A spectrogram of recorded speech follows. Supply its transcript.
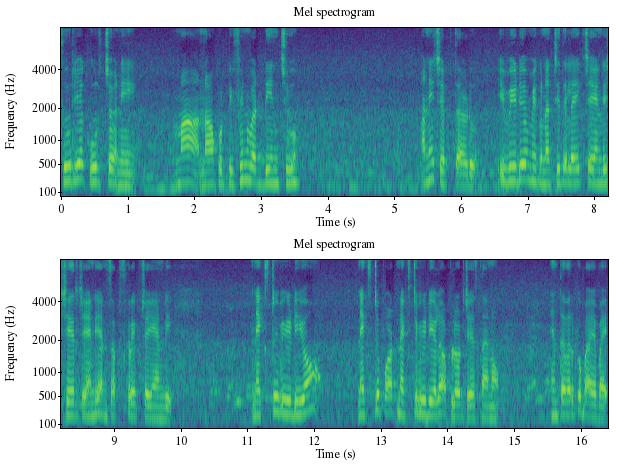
సూర్య కూర్చొని మా నాకు టిఫిన్ వడ్డించు అని చెప్తాడు. ఈ వీడియో మీకు నచ్చితే లైక్ చేయండి షేర్ చేయండి అండ్ సబ్స్క్రైబ్ చేయండి. Next video next part next వీడియోలో అప్లోడ్ చేస్తాను. ఇంతవరకు బాయ్ బాయ్.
